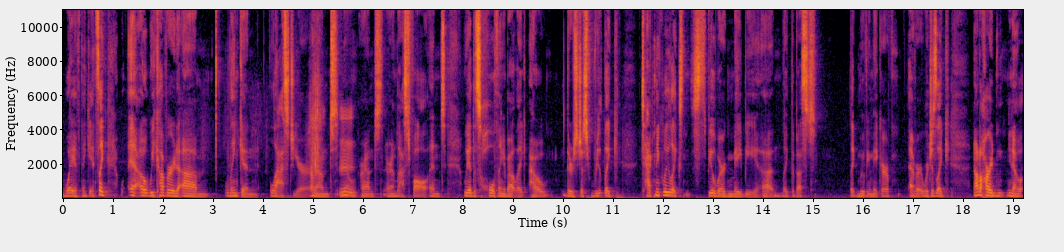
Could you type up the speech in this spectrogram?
way of thinking. It's like uh, we covered um, Lincoln last year around you know, around around last fall, and we had this whole thing about like how there's just re- like technically like Spielberg may be uh, like the best like movie maker ever, which is like not a hard you know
